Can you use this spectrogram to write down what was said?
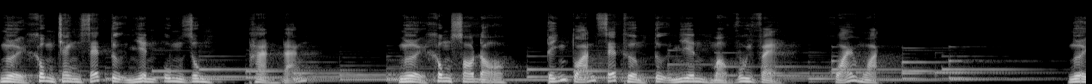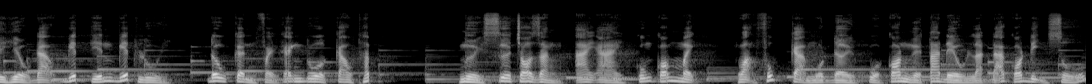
Người không tranh sẽ tự nhiên ung dung, thản đãng. Người không so đo, tính toán sẽ thường tự nhiên mà vui vẻ, khoái hoạt. Người hiểu đạo biết tiến biết lùi, đâu cần phải ganh đua cao thấp. Người xưa cho rằng ai ai cũng có mệnh, họa phúc cả một đời của con người ta đều là đã có định số.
